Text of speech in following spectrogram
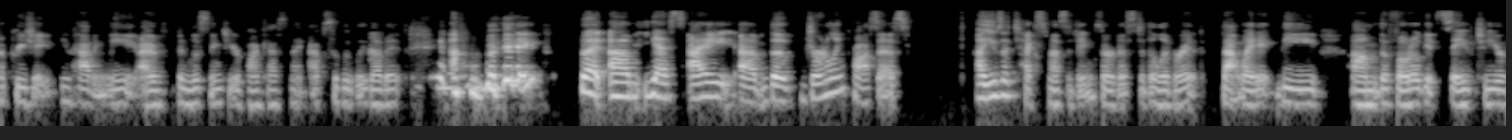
appreciate you having me. I've been listening to your podcast and I absolutely love it. but um, yes, I um, the journaling process I use a text messaging service to deliver it. That way, the um, the photo gets saved to your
